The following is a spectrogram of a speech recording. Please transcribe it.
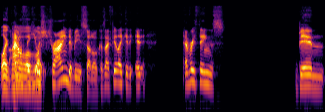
like I don't blah, think he blah, was trying to be subtle because I feel like it, it everything's been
